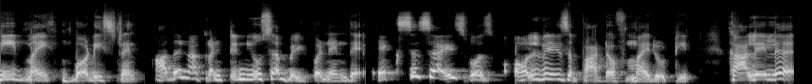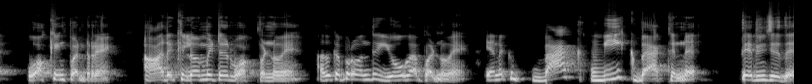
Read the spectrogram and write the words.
need my body strength அதை நான் கண்டினியூஸாக பில்ட் பண்ணியிருந்தேன். Exercise was always a part of my routine காலையில் வாக்கிங் பண்ணுறேன் ஆறு கிலோமீட்டர் வாக் பண்ணுவேன். அதுக்கப்புறம் வந்து யோகா பண்ணுவேன். எனக்கு பேக் வீக் பேக்குன்னு தெரிஞ்சுது.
